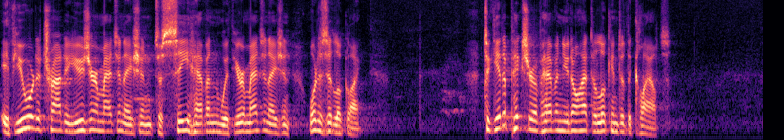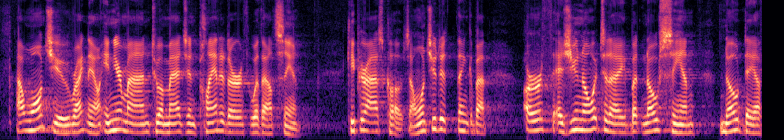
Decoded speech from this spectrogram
If you were to try to use your imagination to see heaven with your imagination, what does it look like? To get a picture of heaven, you don't have to look into the clouds. I want you right now in your mind to imagine planet Earth without sin. Keep your eyes closed. I want you to think about earth as you know it today, but no sin, no death,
